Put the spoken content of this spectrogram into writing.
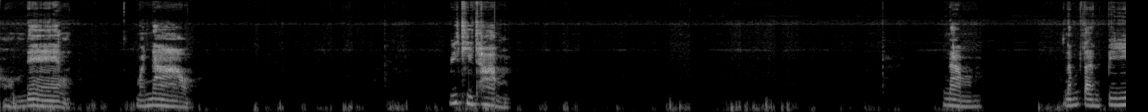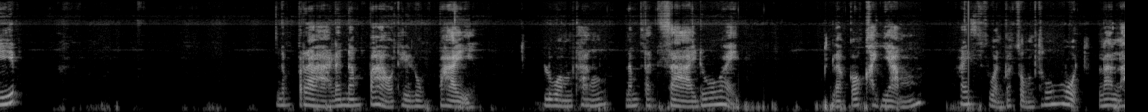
หอมแดง มะนาว วิธีทำนำน้ำตาลปี๊บ น้ำปลาและน้ำเปล่าเทลงไป รวมทั้งน้ำตาลทรายด้วย แล้วก็ขยำ ให้ส่วนผสมทั้งหมดละล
